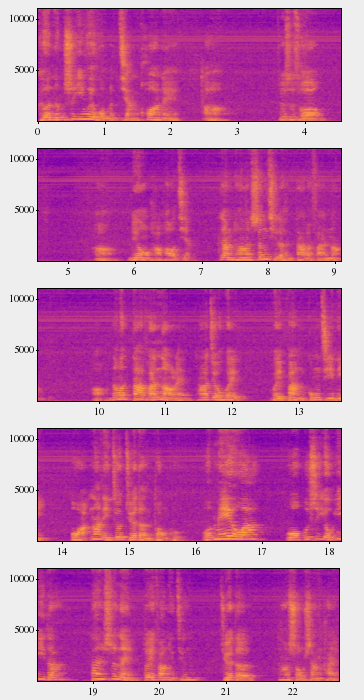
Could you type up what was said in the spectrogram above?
可能是因为我们讲话呢，啊，就是说，啊，没有好好讲，让他升起了很大的烦恼，啊，那么大烦恼呢，他就会诽谤攻击你，哇，那你就觉得很痛苦。我没有啊，我不是有意的，但是呢，对方已经觉得他受伤害了。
